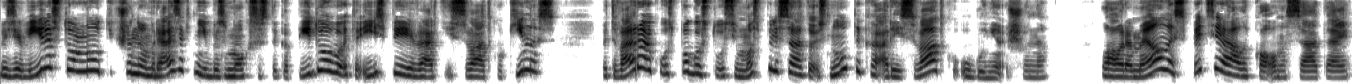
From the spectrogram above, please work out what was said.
Bez jau vīrastom notikšanām Rēzakņī bez maksas tika pīdovota īspēja vērtīs svātku kinas, bet vairākos pogostos un mazpilsētos notika arī svātku uguņošana. Laura Melne speciāli kolonizētāji.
